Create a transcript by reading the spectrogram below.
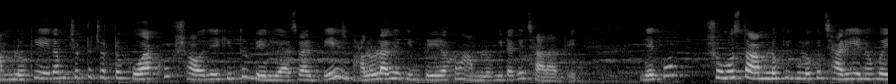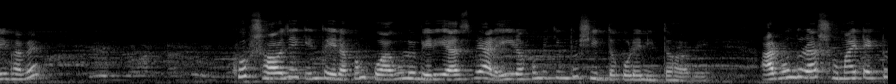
আমলকি এরকম ছোট্ট ছোট্ট কোয়া খুব সহজেই কিন্তু বেরিয়ে আসবে আর বেশ ভালো লাগে কিন্তু এইরকম আমলকিটাকে ছাড়াতে। দেখুন, সমস্ত আমলকিগুলোকে ছাড়িয়ে নেব এইভাবে। খুব সহজেই কিন্তু এরকম কোয়াগুলো বেরিয়ে আসবে আর এই রকমই কিন্তু সিদ্ধ করে নিতে হবে। আর বন্ধুরা, সময়টা একটু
